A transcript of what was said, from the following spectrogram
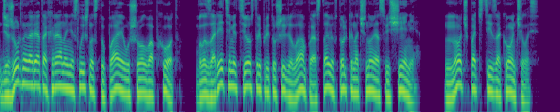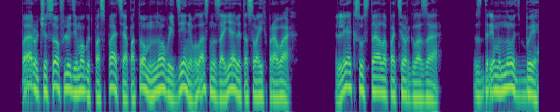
Дежурный наряд охраны, неслышно ступая, ушел в обход. В лазарете медсестры притушили лампы, оставив только ночное освещение. Ночь почти закончилась. Пару часов люди могут поспать, а потом новый день властно заявит о своих правах. Лекс устало потер глаза. «Сдремнуть бы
